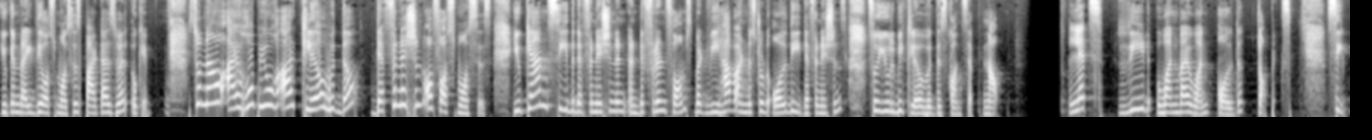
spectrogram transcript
you can write the osmosis part as well. Okay. So now I hope you are clear with the definition of osmosis. You can see the definition in, in different forms, but we have understood all the definitions. So you will be clear with this concept. Now, let's read one by one all the topics. See,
